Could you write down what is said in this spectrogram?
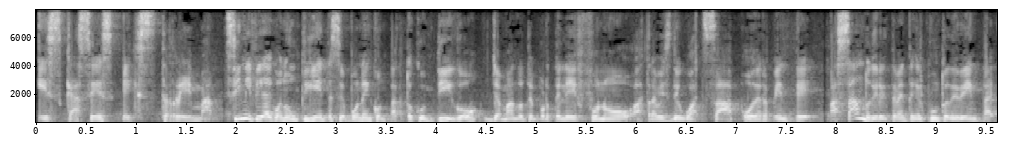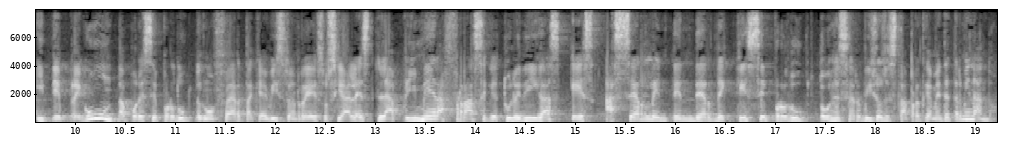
escasez extrema. Significa que cuando un cliente se pone en contacto contigo, llamándote por teléfono, a través de WhatsApp o de repente pasando directamente en el punto de venta y te pregunta por ese producto en oferta que ha visto en redes sociales, la primera frase que tú le digas es hacerle entender de que ese producto o ese servicio se está prácticamente terminando.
